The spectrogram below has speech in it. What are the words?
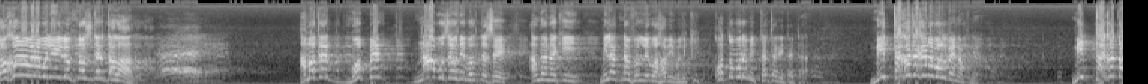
তখন আমরা বলি এই লোক নজদের দালাল। আমাদের মুভমেন্ট না বুঝে উনি বলতেছে, আমরা নাকি মিলাদ না পড়লে ওহাবি বলি। কি, কত বড় মিথ্যাচারিতা এটা? মিথ্যা কথা কেন বলবেন আপনি? মিথ্যা কথা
